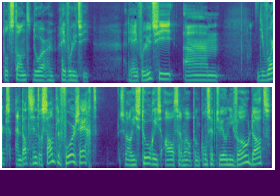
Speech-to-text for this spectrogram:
tot stand door een revolutie. Die revolutie, ehm, die wordt, en dat is interessant, Lefort zegt, zowel historisch als zeg maar, op een conceptueel niveau, dat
